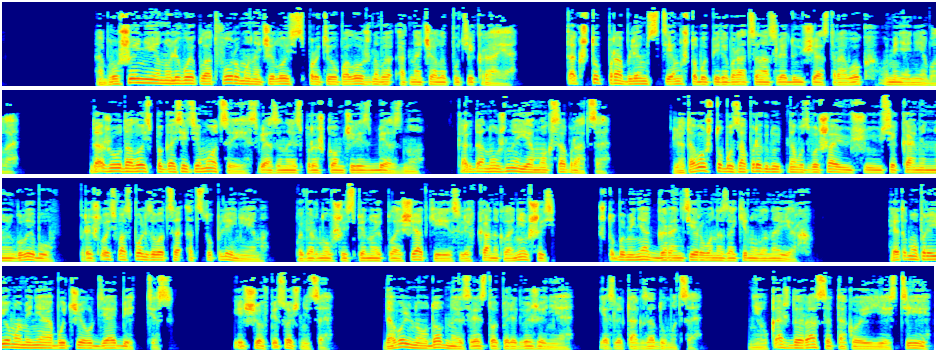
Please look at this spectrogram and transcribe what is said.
Обрушение нулевой платформы началось с противоположного от начала пути края. Так что проблем с тем, чтобы перебраться на следующий островок, у меня не было. Даже удалось погасить эмоции, связанные с прыжком через бездну. Когда нужно, я мог собраться. Для того, чтобы запрыгнуть на возвышающуюся каменную глыбу, пришлось воспользоваться отступлением, повернувшись спиной к площадке и слегка наклонившись, чтобы меня гарантированно закинуло наверх. Этому приему меня обучил диабетис. Еще в песочнице. Довольно удобное средство передвижения, если так задуматься. Не у каждой расы такое есть, и...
